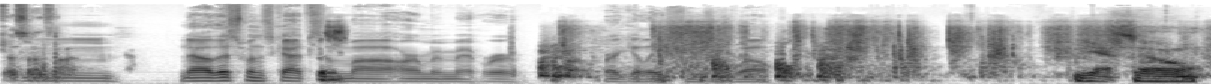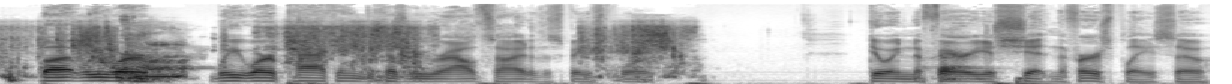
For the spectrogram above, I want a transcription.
That's what I thought. Mm, no, this one's got some uh, armament re- regulations as well. Yeah, so But we were uh, we were packing because we were outside of the spaceport doing nefarious shit in the first place. So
